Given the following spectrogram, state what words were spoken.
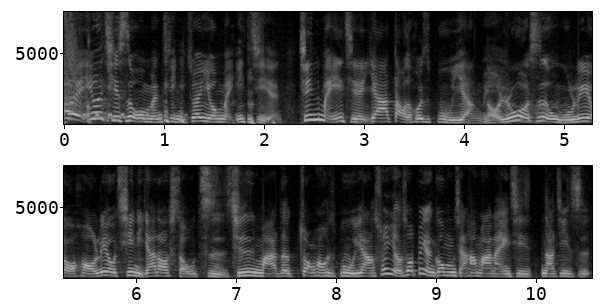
对，因为其实我们颈椎有每一。节，其实每一节压到的会是不一样的哦。如果是五六哈六七，你压到手指，其实麻的状况会是不一样。所以有时候病人跟我们讲他麻哪一节哪几指，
